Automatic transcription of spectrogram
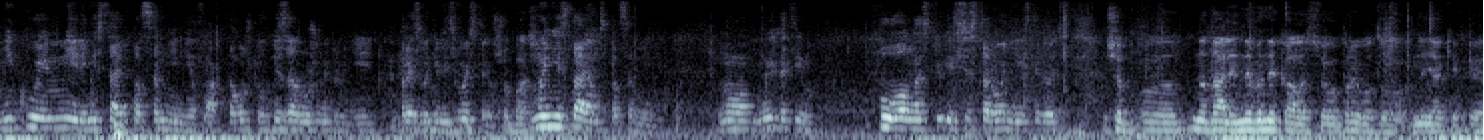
ни в коем мере не ставит под сомнение факт того, что у безоружных людей производились выстрелы, Что бачите? мы не ставим под сомнение. Но мы хотим полностью і всесторонні исследовать Щоб е, надалі не виникало з цього приводу ніяких е,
